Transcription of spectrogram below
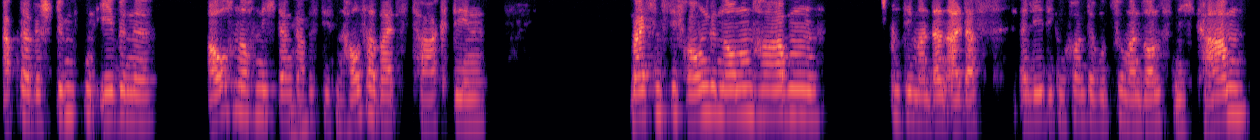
ab einer bestimmten Ebene auch noch nicht. Dann gab mhm. es diesen Hausarbeitstag, den meistens die Frauen genommen haben und den man dann all das erledigen konnte, wozu man sonst nicht kam,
